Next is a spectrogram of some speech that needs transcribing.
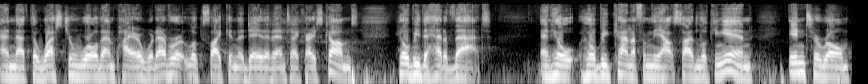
and that the Western world empire, whatever it looks like in the day that Antichrist comes, he'll be the head of that. And he'll, he'll be kind of from the outside looking in into Rome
